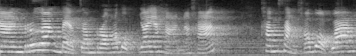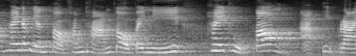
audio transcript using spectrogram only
งานเรื่องแบบจำลองระบบย่อยอาหารนะคะ คำสั่งเขาบอกว่าให้นักเรียนตอบคำถามต่อไปนี้ ให้ถูกต้องอภิปราย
